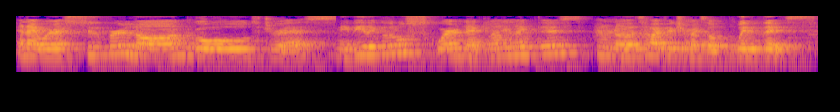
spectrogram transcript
and I wear a super long gold dress. Maybe like a little square neckline like this. I don't know, that's how I picture myself with this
